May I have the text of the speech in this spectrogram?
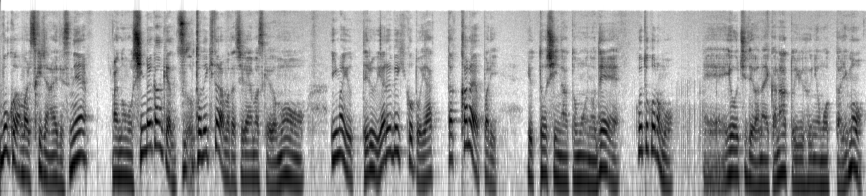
僕はあまり好きじゃないですね。あの、信頼関係がずっとできたらまた違いますけれども、今言ってるやるべきことをやったからやっぱり言ってほしいなと思うので、こういうところも、えー、幼稚ではないかなというふうに思ったりも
